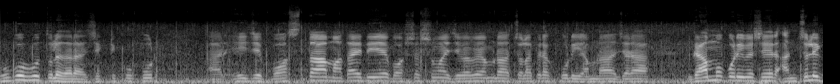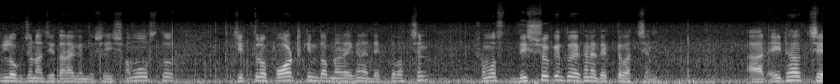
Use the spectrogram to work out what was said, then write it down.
হুবহু তুলে ধরা হয়েছে একটি কুকুর। আর এই যে বস্তা মাথায় দিয়ে বর্ষার সময় যেভাবে আমরা চলাফেরা করি, আমরা যারা গ্রাম্য পরিবেশের আঞ্চলিক লোকজন আছে, তারা কিন্তু সেই সমস্ত চিত্রপট কিন্তু আপনারা এখানে দেখতে পাচ্ছেন। সমস্ত দৃশ্য কিন্তু এখানে দেখতে পাচ্ছেন। আর এইটা হচ্ছে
